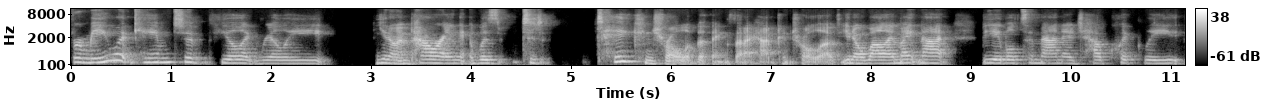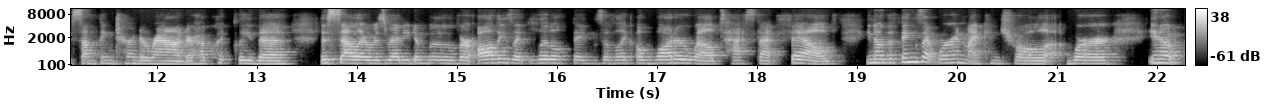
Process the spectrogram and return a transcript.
For me, what came to feel like really, you know, empowering was to take control of the things that I had control of. You know, while I might not be able to manage how quickly something turned around or how quickly the the seller was ready to move or all these like little things of like a water well test that failed. You know the things that were in my control were you know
